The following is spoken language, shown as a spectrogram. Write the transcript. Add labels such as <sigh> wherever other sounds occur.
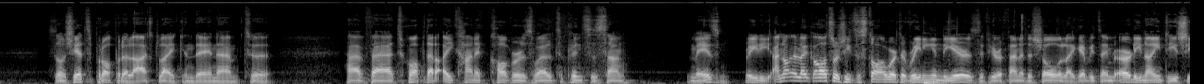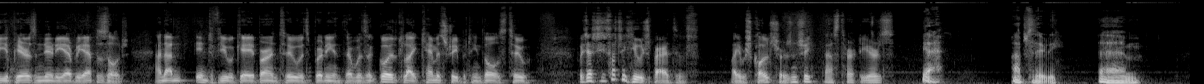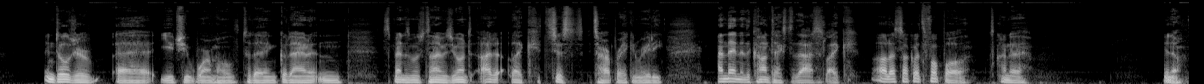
So she had to put up with a lot, like, and then um, to have uh, to come up with that iconic cover as well to Prince's song. Amazing, really. And like also she's a stalwart of Reeling in the Years if you're a fan of the show. Like every time early nineties she appears in nearly every episode. And that interview with Gay Byrne too was brilliant. There was a good like chemistry between those two. But yeah, she's such a huge part of Irish culture, isn't she? Last thirty years. Yeah, absolutely. Um, indulge your uh, YouTube wormhole today and go down it and spend as much time as you want. I like it's just it's heartbreaking, really. And then in the context of that, like, oh, let's talk about the football. It's kind of, you know,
